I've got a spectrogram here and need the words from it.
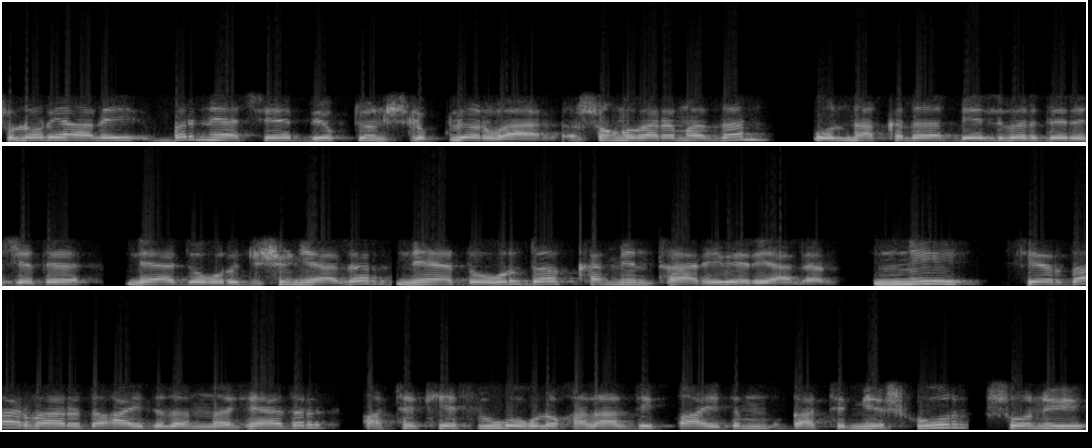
Şular ýaly birnäçe bökdençlikler bar. Şoňa garamazdan, ol nakyla belli bir derejede nädogry düşünýärler, nädogry-da kommentariý berýärler. Indi Serdar barada aýdylanda, häzir Ata kesbi ogla halal diýip aýdym gaty meşhur. Şony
